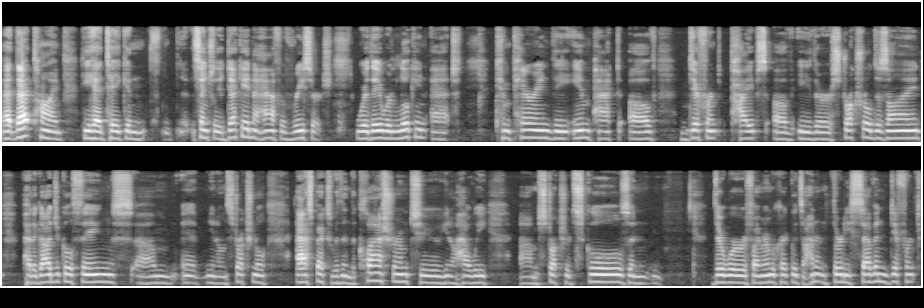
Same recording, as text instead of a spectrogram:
At that time, he had taken essentially a decade and a half of research where they were looking at comparing the impact of different types of either structural design, pedagogical things, um, and, you know, instructional aspects within the classroom to, you know, how we um, structured schools. And there were, if I remember correctly, it's 137 different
